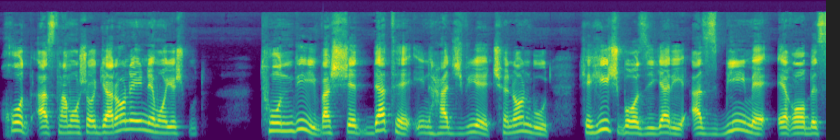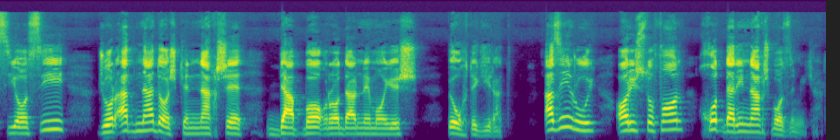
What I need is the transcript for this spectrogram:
خود از تماشاگران این نمایش بود. تندی و شدت این حجویه چنان بود که هیچ بازیگری از بیم اقاب سیاسی جرأت نداشت که نقش دباغ را در نمایش به عهده گیرد. از این روی آریستوفان خود در این نقش بازی می‌کرد.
